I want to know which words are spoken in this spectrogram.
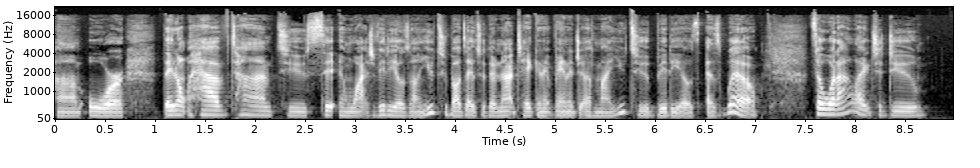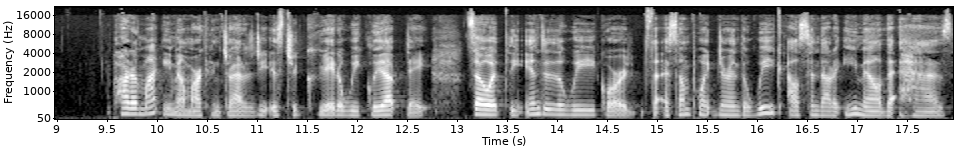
um, or they don't have time to sit and watch videos on YouTube all day, so they're not taking advantage of my YouTube videos as well. So, what I like to do part of my email marketing strategy is to create a weekly update. So at the end of the week or at some point during the week, I'll send out an email that has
